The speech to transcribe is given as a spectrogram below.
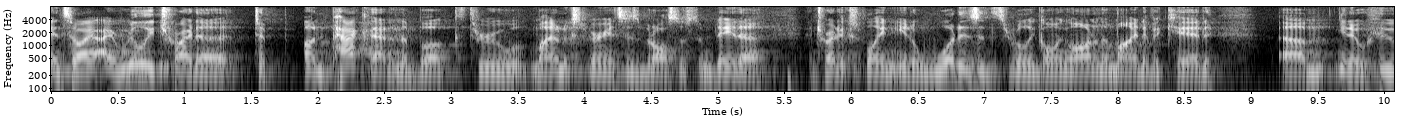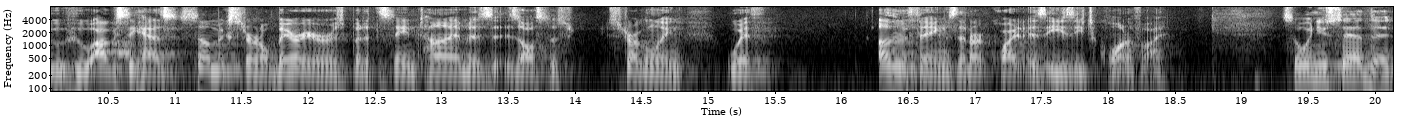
And so I, I, really try to, to unpack that in the book through my own experiences, but also some data, and try to explain, you know, what is it that's really going on in the mind of a kid, um, you know, who, who obviously has some external barriers, but at the same time is, is also struggling with other things that aren't quite as easy to quantify. So when you said that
